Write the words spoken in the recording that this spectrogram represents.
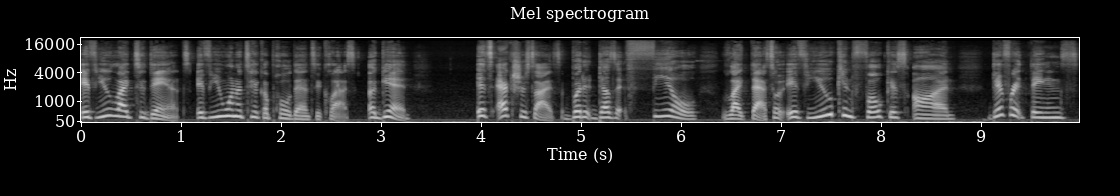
If you like to dance, if you want to take a pole dancing class, again, it's exercise, but it doesn't feel like that. So if you can focus on different things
